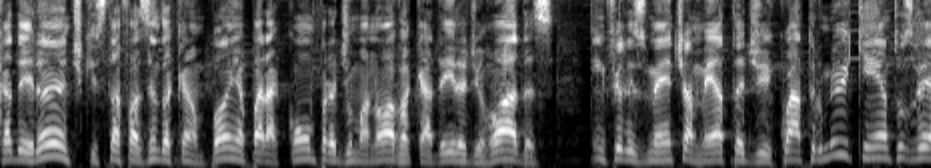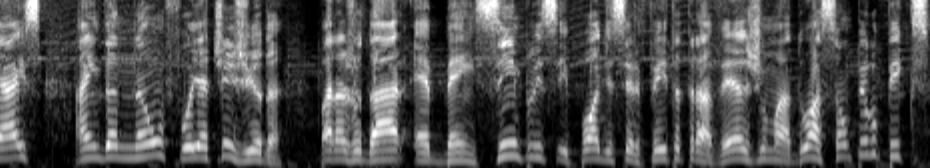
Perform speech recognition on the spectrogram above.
cadeirante que está fazendo a campanha para a compra de uma nova cadeira de rodas? Infelizmente, a meta de R$ 4.500 ainda não foi atingida. Para ajudar é bem simples e pode ser feita através de uma doação pelo Pix.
